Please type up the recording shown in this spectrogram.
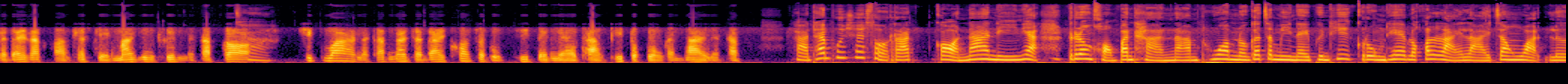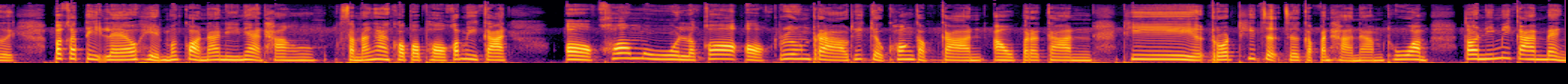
จะได้รับความชัดเจนมากยิ่งขึ้นนะครับ ก็คิดว่านะครับน่าจะได้ข้อสรุปที่เป็นแนวทางที่ตกลงกันได้นะครับ ค่ะท่านผู้ช่วยโสรัตก่อนหน้านี้เนี่ยเรื่องของปัญหาน้ำท่วมนั้นก็จะมีในพื้นที่กรุงเทพแล้วก็หลาย ๆ จังหวัดเลย ปกติแล้วเห็นเมื่อก่อนหน้านี้เนี่ยทางสำนักงงานคอปพอก็มีการออกข้อมูลแล้วก็ออกเรื่องราวที่เกี่ยวข้องกับการเอาประกันที่รถที่เจอเจอกับปัญหาน้ำท่วม ตอนนี้มีการแบ่ง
